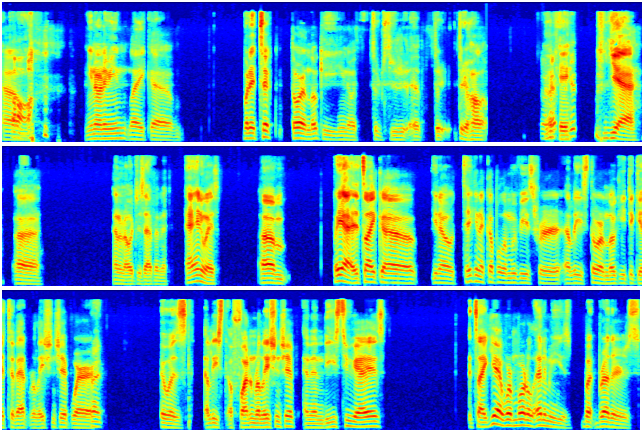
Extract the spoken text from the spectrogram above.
Um, oh, you know what I mean? Like, um, but it took Thor and Loki, you know, through through uh, through, through Hollow. okay. okay. Yeah. Uh, I don't know what just happened there. Anyways, um, but yeah, it's like uh, you know, taking a couple of movies for at least Thor and Loki to get to that relationship where Right. it was at least a fun relationship, and then these two guys, it's like, yeah, we're mortal enemies, but brothers,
